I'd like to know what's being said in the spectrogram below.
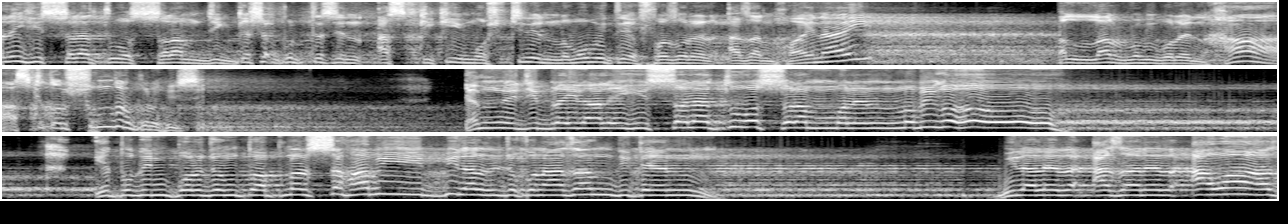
আলাইহি সালাতু সালাম জিজ্ঞাসা করতেছেন, আজকে কি মসজিদের নবমীতে ফজরের আজান হয় নাই? আল্লাহর নবী বলেন হ্যাঁ আজকে তো সুন্দর করে হয়েছে এমনি জিব্রাইল আলাইহি সালাতু সালাম বলেন, নবী গো এতদিন পর্যন্ত আপনার সাহাবী বিলাল যখন আজান দিতেন, বিলালের আজানের আওয়াজ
